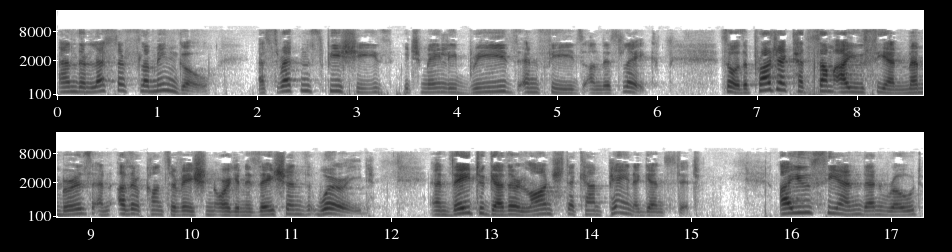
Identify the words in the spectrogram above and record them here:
and the lesser flamingo, a threatened species which mainly breeds and feeds on this lake. So the project had some IUCN members and other conservation organizations worried and they together launched a campaign against it. IUCN then wrote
